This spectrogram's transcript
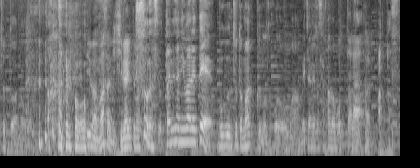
ちょっとあの あの今まさに開いてますそうです谷さんに言われて僕ちょっとマックのところをまあめちゃめちゃ遡ったら、はい。あったっす。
